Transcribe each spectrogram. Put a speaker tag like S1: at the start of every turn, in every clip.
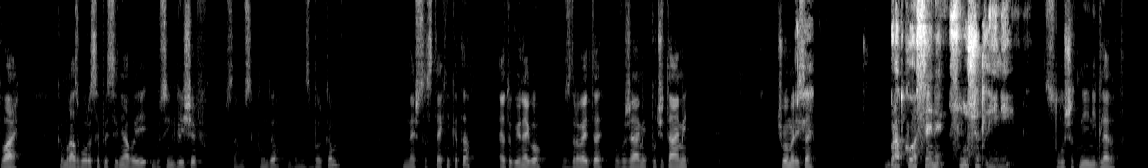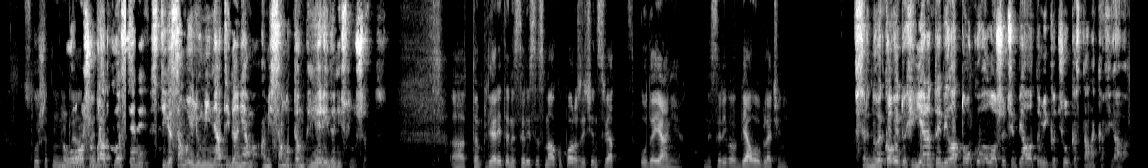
S1: Това е. Към разговора се присъединява и Госин Глишев. Само секунда, да не сбъркам. Нещо с техниката. Ето го и него. Здравейте, уважаеми, почитаеми. Чуваме ли се?
S2: Братко Асене, слушат ли ни?
S1: Слушат ни и ни гледат. Слушат ни и ни
S2: Много
S1: гледат.
S2: лошо,
S1: Вече-
S2: братко Асене. Стига само иллюминати да няма, ами само тамплиери да ни слушат.
S1: А, тамплиерите не са ли с малко по-различен свят удаяния? Не са ли в бяло облечени?
S2: В средновековието хигиената е била толкова лоша, че бялата ми качулка стана кафява.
